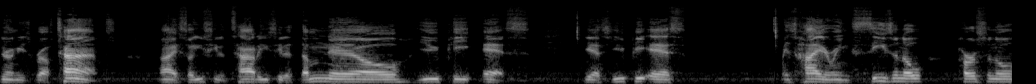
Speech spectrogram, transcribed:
during these rough times. All right, so you see the title, you see the thumbnail, UPS. Yes, UPS is hiring seasonal personal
